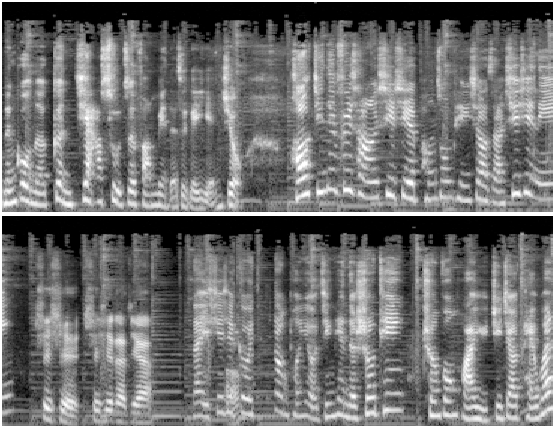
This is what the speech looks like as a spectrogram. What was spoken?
能够呢更。加速这方面的这个研究。好，今天非常谢谢彭宗平校长，谢谢您，谢谢，谢谢大家。那也谢谢各位听众朋友今天的收听，《春风华语》聚焦台湾，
